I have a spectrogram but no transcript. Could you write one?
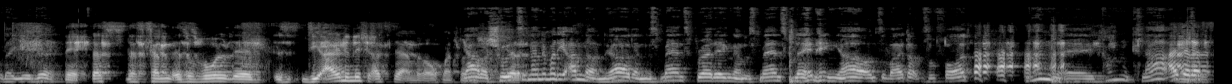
Oder jede. Nee, das, das kann äh, sowohl der, die eine nicht als der andere auch manchmal Ja, aber nicht. schuld sind dann immer die anderen, ja. Dann ist Manspreading, dann ist Mansplaining, ja, und so weiter und so fort. Mann, ey, komm, klar. Alter, das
